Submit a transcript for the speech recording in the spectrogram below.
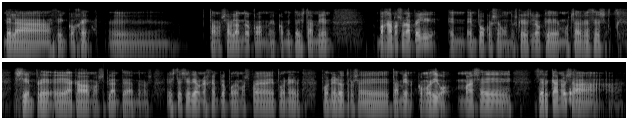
la 5G? Eh, estamos hablando, como comentáis también, bajarnos una peli en, pocos segundos, que es lo que muchas veces siempre eh, acabamos planteándonos. Este sería un ejemplo, podemos poner, poner otros eh, también, como digo, más eh, cercanos a,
